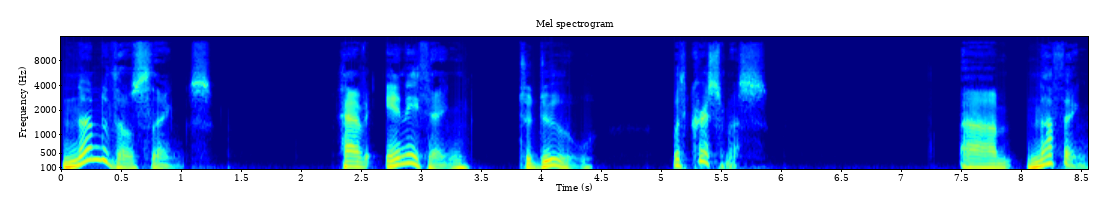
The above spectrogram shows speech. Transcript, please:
None of those things have anything to do with Christmas. Um, nothing.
